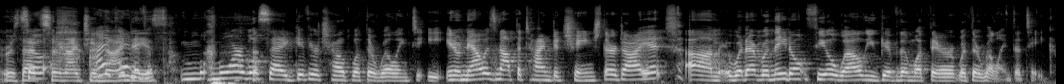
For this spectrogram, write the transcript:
Or is that so, so 1990s? I kind of more will say give your child what they're willing to eat. You know, now is not the time to change their diet. Um, whatever when they don't feel well, you give them what they're what they're willing to take.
